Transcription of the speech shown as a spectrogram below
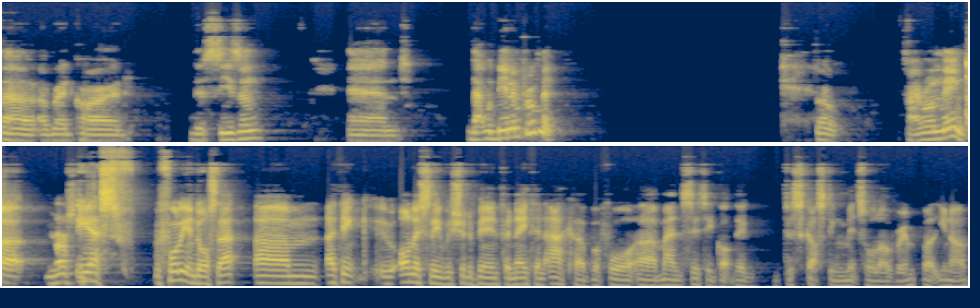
a, a red card this season, and that would be an improvement. So, Tyrone Mings, Uh. Yes, fully endorse that. Um, I think honestly we should have been in for Nathan Aké before uh, Man City got their disgusting mitts all over him. But you know,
